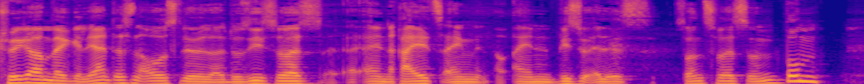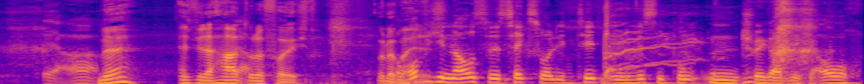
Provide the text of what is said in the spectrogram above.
Trigger haben wir gelernt, ist ein Auslöser. Du siehst was, ein Reiz, ein, ein visuelles, sonst was und bumm, Ja. ne? Entweder hart Ja. oder feucht. Oder Worauf ich beides. hinaus will, Sexualität an gewissen Punkten triggert mich auch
